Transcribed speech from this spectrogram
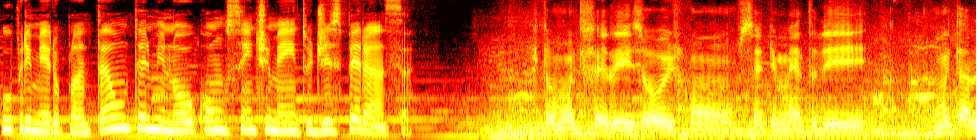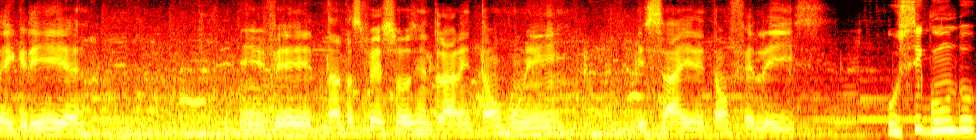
O primeiro plantão terminou com um sentimento de esperança. Estou muito feliz hoje com um sentimento de muita alegria em ver tantas pessoas entrarem tão ruim e saírem tão felizes. O segundo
